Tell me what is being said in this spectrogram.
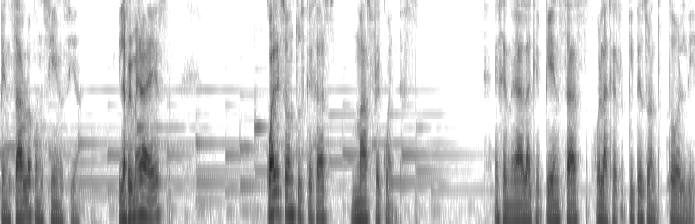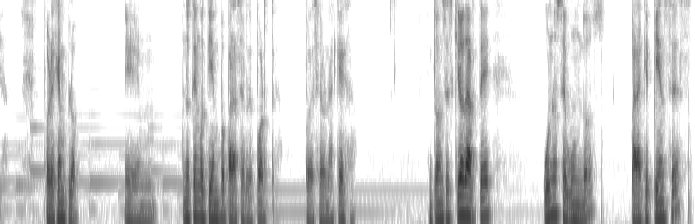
pensarlo a conciencia. Y la primera es, ¿cuáles son tus quejas más frecuentes? En general, la que piensas o la que repites durante todo el día. Por ejemplo, em, no tengo tiempo para hacer deporte. Puede ser una queja. Entonces, quiero darte unos segundos para que pienses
